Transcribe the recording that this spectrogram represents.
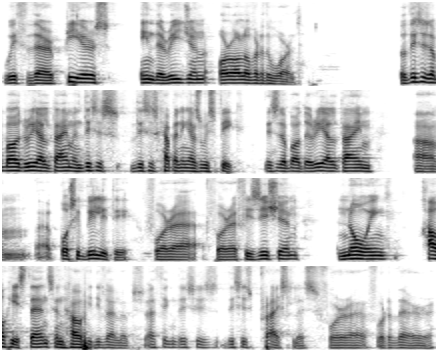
with their peers in the region or all over the world. So this is about real time, and this is this is happening as we speak. This is about the real time um, possibility for a, for a physician knowing how he stands and how he develops. I think this is this is priceless for uh, for their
